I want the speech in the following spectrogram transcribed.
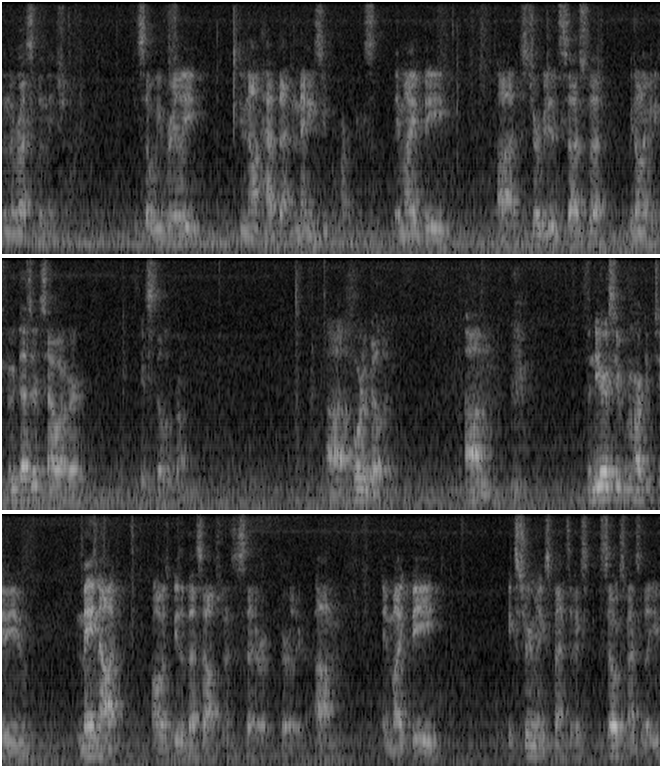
than the rest of the nation. And so we really do not have that many supermarkets. They might be uh, distributed such that we don't have any food deserts, however, it's still a problem. Uh, affordability. Um, the nearest supermarket to you may not always be the best option, as I said earlier. Um, it might be extremely expensive, ex so expensive that you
